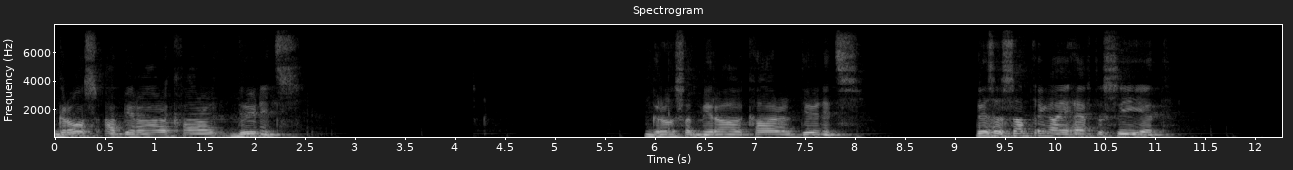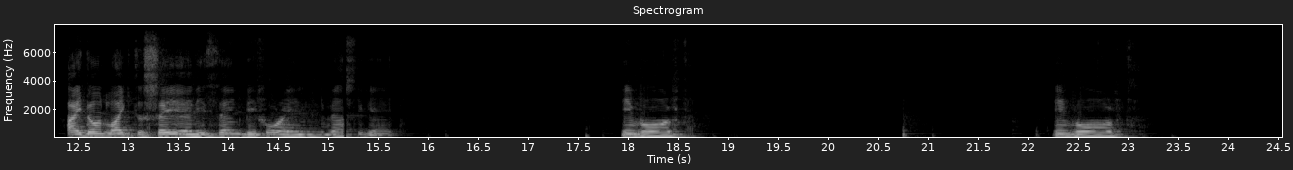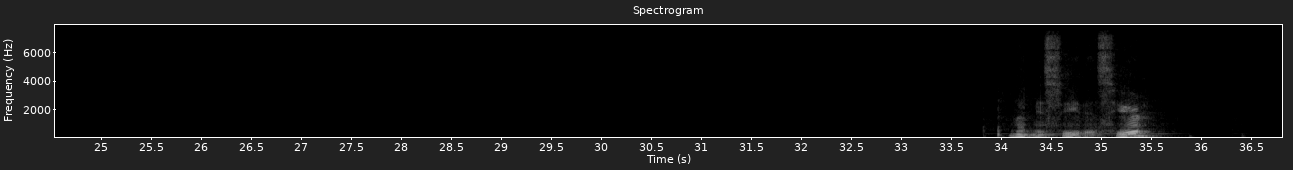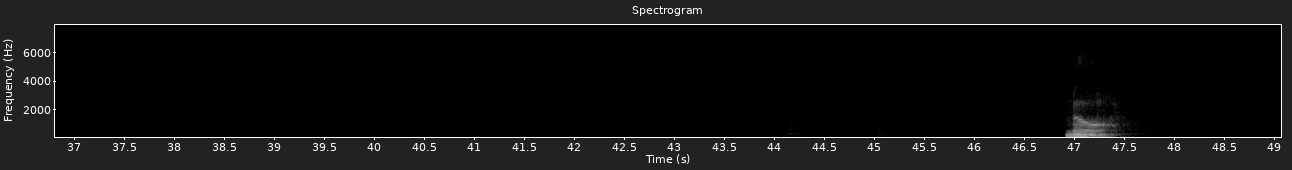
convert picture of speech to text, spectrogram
Gross Admiral Karl Dönitz. Gross Admiral Karl Dönitz. This is something I have to see yet. I don't like to say anything before I investigate involved. Involved. Let me see this here. No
